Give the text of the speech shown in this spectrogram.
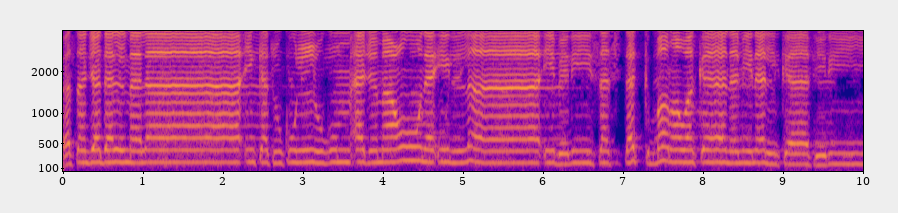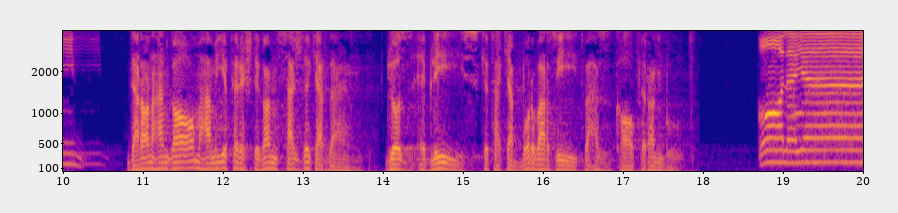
فسجد الملائكة كلهم أجمعون إلا إبليس استكبر وكان من الكافرين. در آن هنگام همه فرشتگان سجده کردند جز ابلیس که تکبر ورزید و از کافران بود. قال يا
